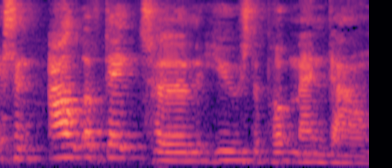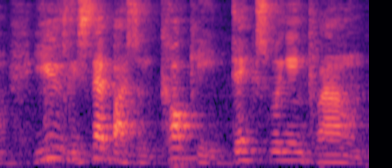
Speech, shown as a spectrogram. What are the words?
It's an out of date term used to put men down, usually said by some cocky, dick swinging clown.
